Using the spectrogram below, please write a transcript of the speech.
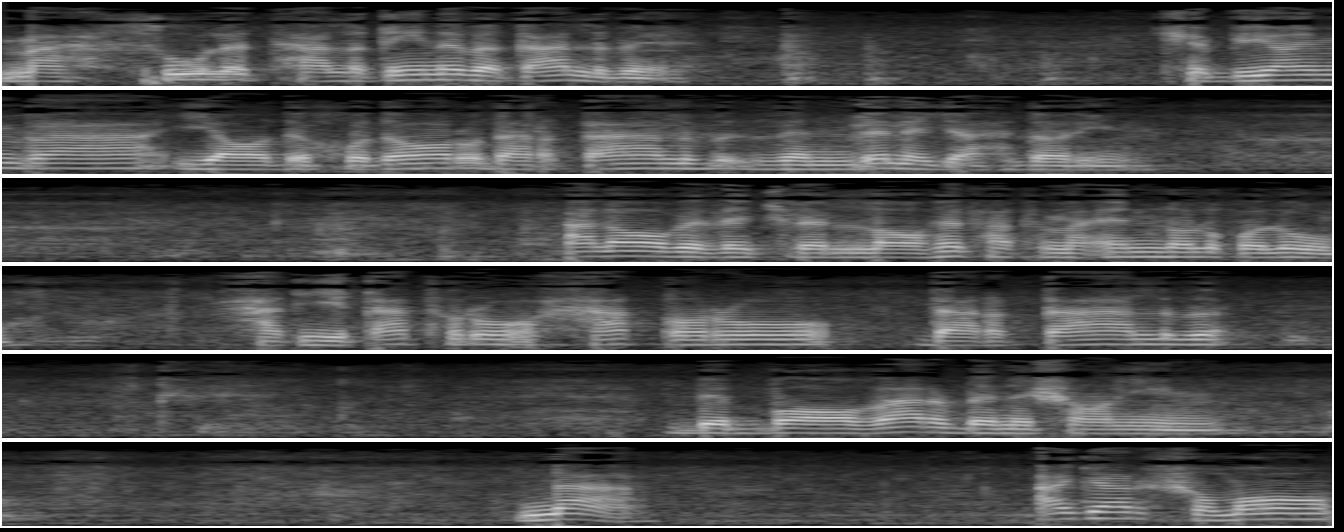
محصول تلقین به قلبه. که بیایم و یاد خدا رو در قلب زنده نگه داریم. علا به ذکر الله تطمئن القلوب. حقیقت رو حق رو در قلب به باور بنشانیم. نه. اگر شما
